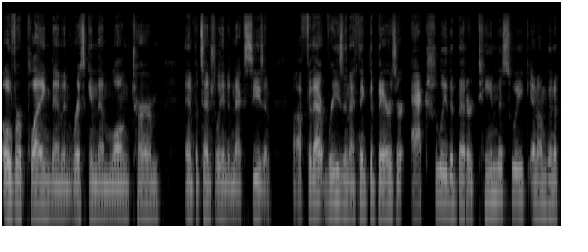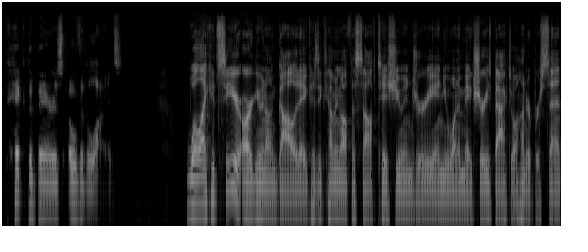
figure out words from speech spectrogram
overplaying them and risking them long term and potentially into next season. Uh, for that reason, I think the Bears are actually the better team this week, and I'm going to pick the Bears over the Lions. Well, I could see your argument on Golladay because he's coming off a soft tissue injury and you want to make sure he's back to 100%.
